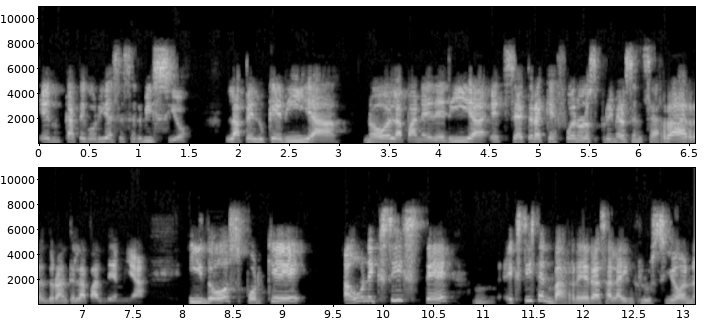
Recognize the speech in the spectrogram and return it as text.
en categorías de servicio, la peluquería, ¿no? la panadería, etcétera, que fueron los primeros en cerrar durante la pandemia. Y dos, porque aún existe, existen barreras a la inclusión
